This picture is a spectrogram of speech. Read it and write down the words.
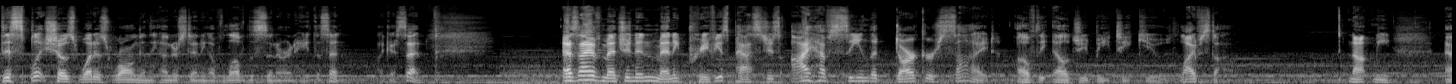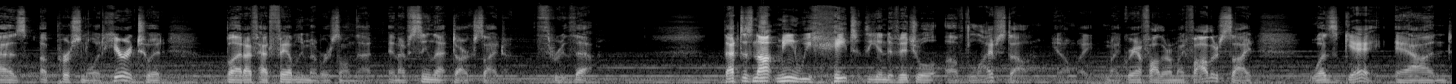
This split shows what is wrong in the understanding of love the sinner and hate the sin, like I said. As I have mentioned in many previous passages, I have seen the darker side of the LGBTQ lifestyle. Not me as a personal adherent to it, but I've had family members on that, and I've seen that dark side through them. That does not mean we hate the individual of the lifestyle. You know, my, my grandfather on my father's side was gay. And,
